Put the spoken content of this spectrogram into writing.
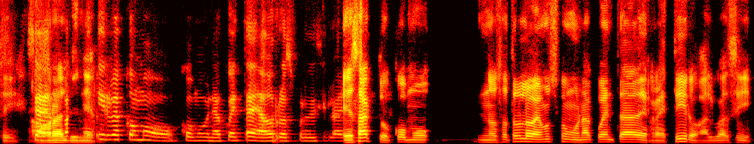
Sí, O sea, ahorra el dinero. sirve como, como una cuenta de ahorros, por decirlo así. Exacto, como nosotros lo vemos como una cuenta de retiro, algo así.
